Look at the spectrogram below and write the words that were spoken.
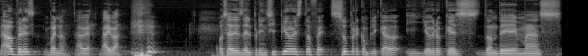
no, pero es, bueno, a ver, ahí va. O sea, desde el principio esto fue súper complicado y yo creo que es donde más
